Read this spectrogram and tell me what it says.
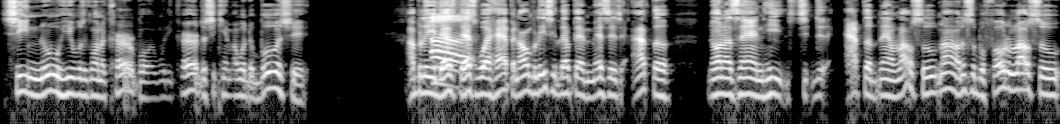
she knew he was going to curve her. And when he curved her, she came out with the bullshit. I believe that's that's uh, what happened. I don't believe she left that message after. You know what I'm saying? He she, after the damn lawsuit. No, this is before the lawsuit.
